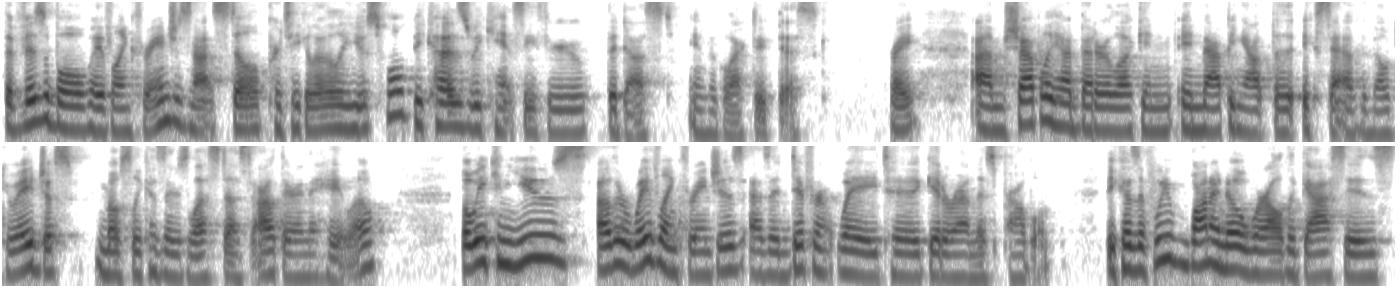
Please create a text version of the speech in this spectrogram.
the visible wavelength range is not still particularly useful because we can't see through the dust in the galactic disk, right? Um, Shapley had better luck in, in mapping out the extent of the Milky Way, just mostly because there's less dust out there in the halo. But we can use other wavelength ranges as a different way to get around this problem. Because if we want to know where all the gas is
